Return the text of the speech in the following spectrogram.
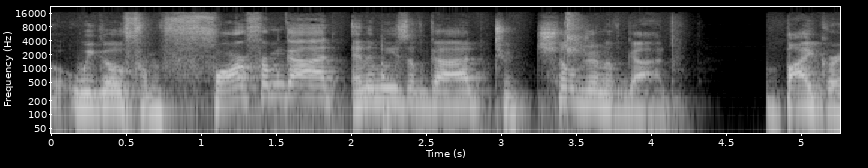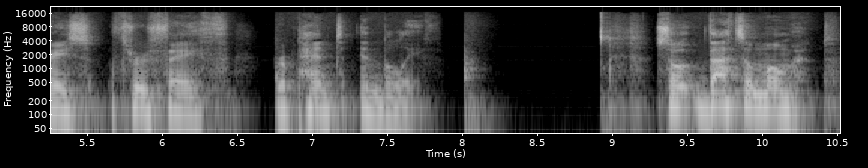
We go from far from God, enemies of God, to children of God by grace through faith, repent and believe. So that's a moment.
